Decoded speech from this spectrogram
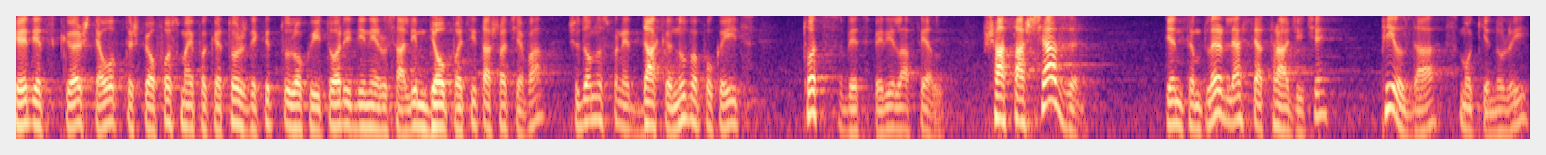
Credeți că ăștia 18 au fost mai păcătoși decât locuitorii din Ierusalim de au pățit așa ceva? Și Domnul spune, dacă nu vă pocăiți, toți veți speri la fel. Și atașează de întâmplările astea tragice pilda smochinului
